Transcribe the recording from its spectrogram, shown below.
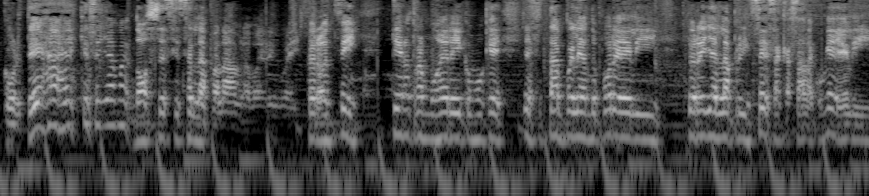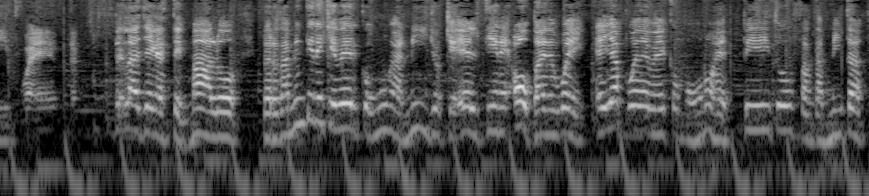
cortejas, es que se llama. No sé si esa es la palabra. Pero en fin, tiene otras mujeres y como que se están peleando por él. Y, pero ella es la princesa casada con él. Y pues la llega este malo, pero también tiene que ver con un anillo que él tiene. Oh, by the way, ella puede ver como unos espíritus, fantasmitas,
